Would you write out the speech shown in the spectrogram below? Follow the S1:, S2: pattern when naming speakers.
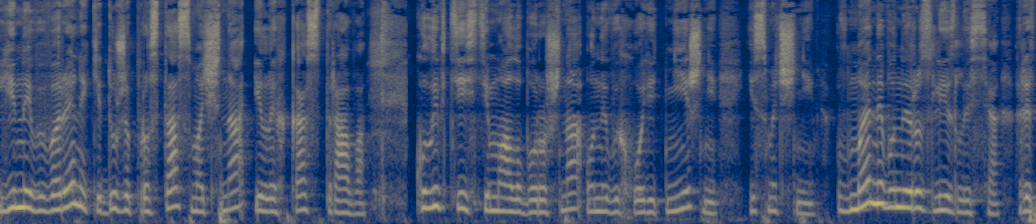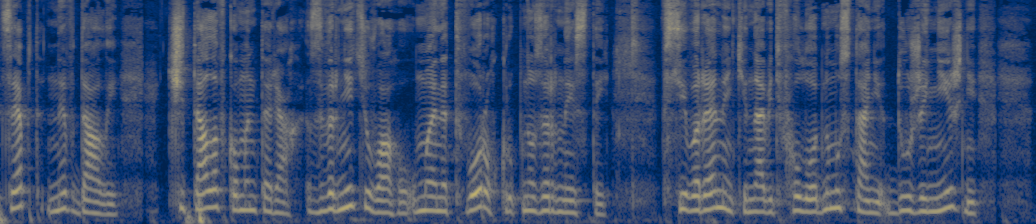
S1: Ліниві вареники дуже проста, смачна і легка страва. Коли в тісті мало борошна, вони виходять ніжні і смачні. В мене вони розлізлися, рецепт невдалий. Читала в коментарях. Зверніть увагу, у мене творог крупнозернистий. Всі вареники, навіть в холодному стані, дуже ніжні,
